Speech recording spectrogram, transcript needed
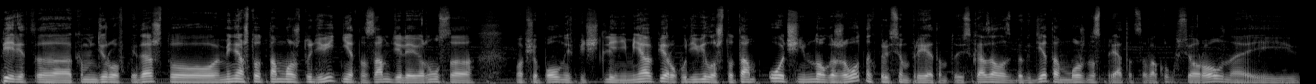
перед э, командировкой, да, что меня что-то там может удивить. Нет, на самом деле я вернулся вообще полный впечатлений. Меня, во-первых, удивило, что там очень много животных при всем при этом. То есть, казалось бы, где там можно спрятаться? Вокруг все ровно и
